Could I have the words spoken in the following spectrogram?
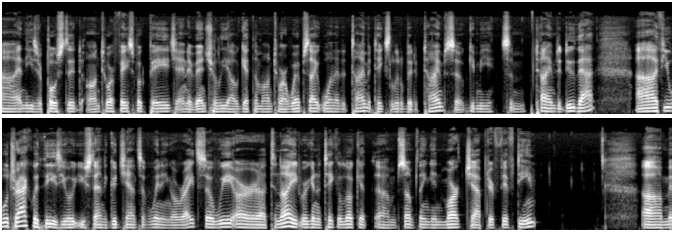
uh, and these are posted onto our Facebook page, and eventually I'll get them onto our website one at a time. It takes a little bit of time, so give me some time to do that. Uh, if you will track with these, you you stand a good chance of winning. All right. So we are uh, tonight. We're going to take a look at um, something in Mark chapter 15. Um,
